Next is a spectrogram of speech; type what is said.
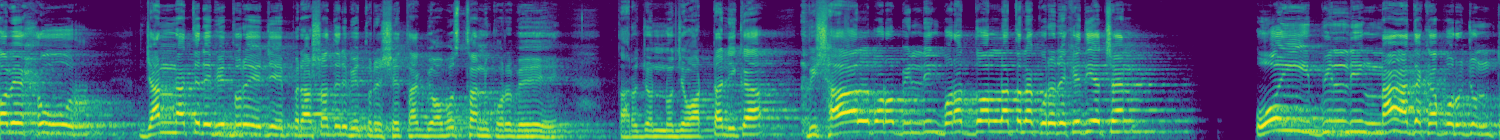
হবে হুর, জান্নাতের ভেতরে যে প্রাসাদের ভেতরে সে থাকবে, অবস্থান করবে। তার জন্য যে অট্টালিকা, বিশাল বড় বিল্ডিং বরাদ্দ আল্লাহ তালা করে রেখে দিয়েছেন, ওই বিল্ডিং না দেখা পর্যন্ত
